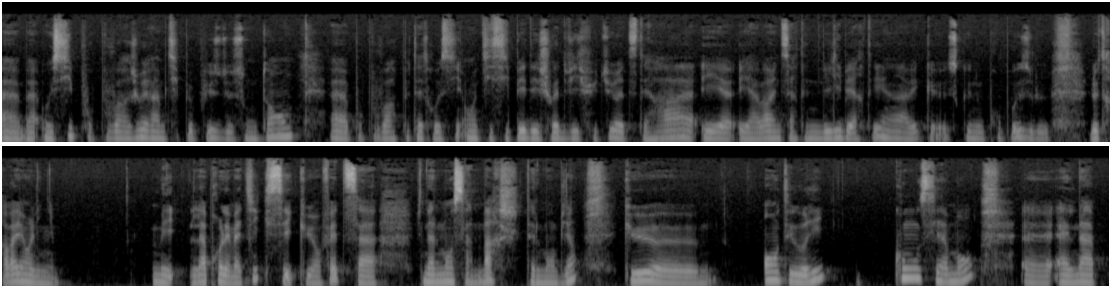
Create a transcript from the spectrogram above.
euh, bah, aussi pour pouvoir jouir un petit peu plus de son temps, euh, pour pouvoir peut-être aussi anticiper des choix de vie futurs, etc. Et, avoir une certaine liberté hein, avec ce que nous propose le, travail en ligne. Mais la problématique, c'est que en fait, finalement, ça marche tellement bien que, en théorie, consciemment, elle n'a pas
